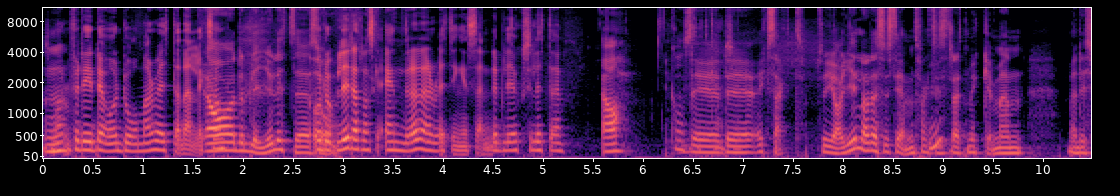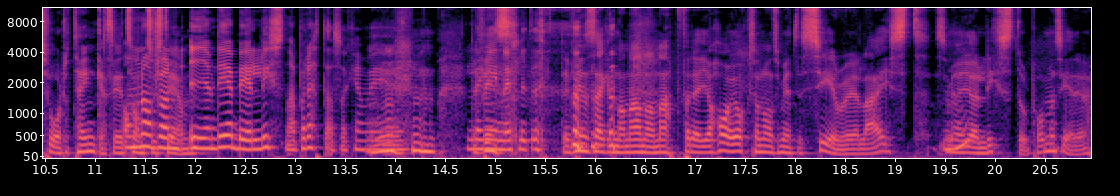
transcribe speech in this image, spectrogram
Mm. man, för det är då, då man ratear den liksom. Ja, det blir ju lite så. och då blir det att man ska ändra den ratingen sen. Det blir också lite ja, konstigt det, det, exakt. Så jag gillar det systemet faktiskt Mm. rätt mycket, men, Men det är svårt att tänka sig ett Om sånt någon system. från IMDB lyssnar på detta så kan vi Mm. lägga finns- in ett litet... Det finns säkert någon annan app för det. Jag har ju också någon som heter Serialized som jag gör listor på med serier.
